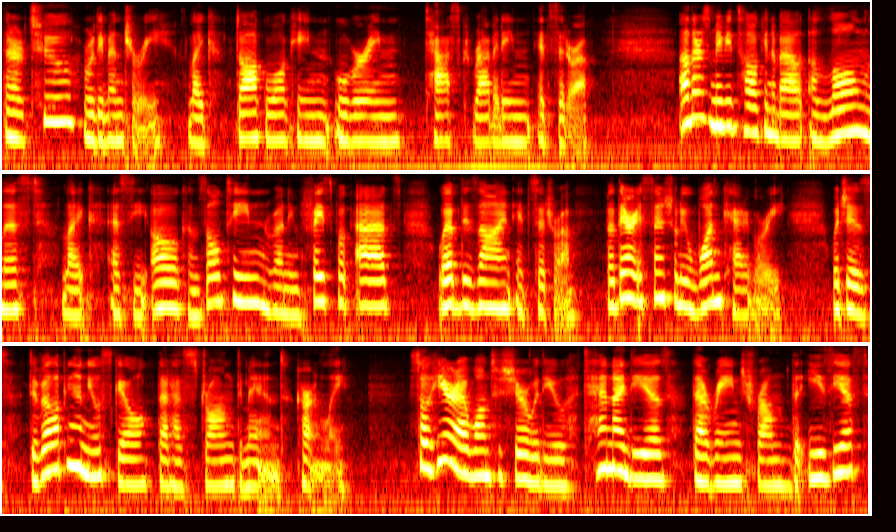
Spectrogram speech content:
that are too rudimentary, like dog walking, Ubering, task rabbiting, etc. Others may be talking about a long list like SEO, consulting, running Facebook ads, web design, etc. But they're essentially one category, which is developing a new skill that has strong demand currently. So here I want to share with you 10 ideas that range from the easiest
